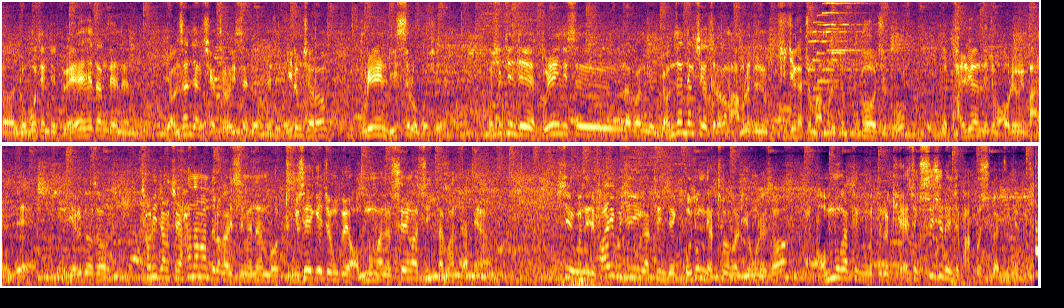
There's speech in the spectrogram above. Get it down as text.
어, 로봇에 이제 뇌에 해당되는 연산 장치가 들어있어야 되는데 이름처럼 brainless 로봇이에요. 어, 실제 이제 brainless라고 하는 게 연산 장치가 들어가면 아무래도 좀 기계가 좀 아무래도 좀 무거워지고 관리하는데 좀 어려움이 많은데 예를 들어서 처리 장치가 하나만 들어가 있으면은 뭐 두세 개 정도의 업무만을 수행할 수 있다고 한다면 실제 이거는 이제 5G 같은 이제 고속 네트워크를 이용을 해서 업무 같은 것들을 계속 수시로 이제 바꿀 수가 있게 됩니다.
